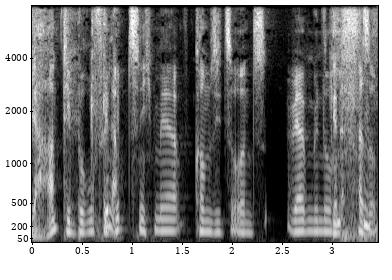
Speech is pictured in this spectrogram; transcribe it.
ja, die Berufe genau. gibt's nicht mehr, kommen Sie zu uns. Wir haben genug. Genau. Also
